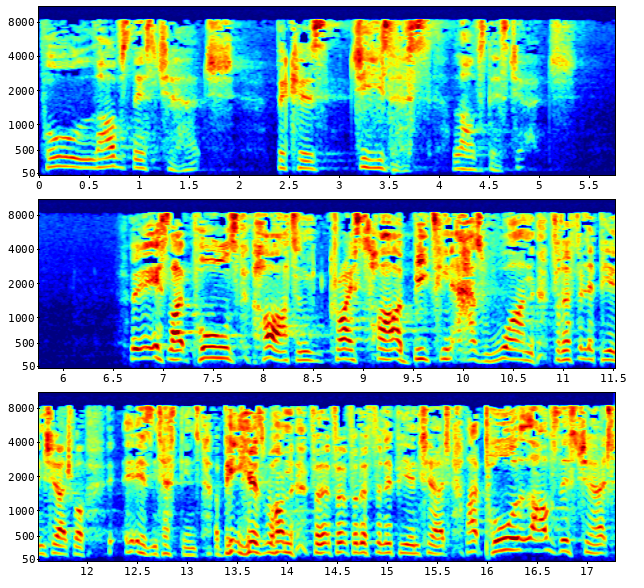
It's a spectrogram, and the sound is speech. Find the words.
Paul loves this church because Jesus loves this church. It's like Paul's heart and Christ's heart are beating as one for the Philippian church. Well, his intestines are beating as one for the, for, for the Philippian church. Like Paul loves this church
